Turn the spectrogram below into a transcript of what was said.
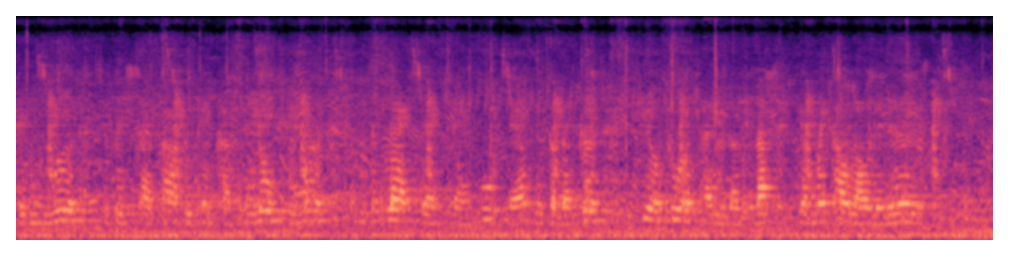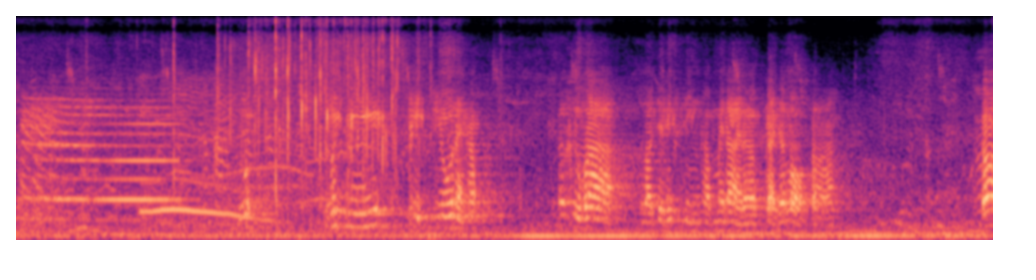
จะดีเวอร์จะเป็นสายภาพหรือแข่งขันในโลกซูเมอร์มีทั้งแรกแจกแขนพูดแล้วยังกับแบงเกอร์เที่ยวทั่วไทยเราชนะยังไม่เข้าเราเลยเด้อเมื่อกี้ผิดคิวน่อยครับ ก็คือว่า เราจะลิปซิงค์ครับไม่ได้แล้วครับกะจะหลอกตา ก็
